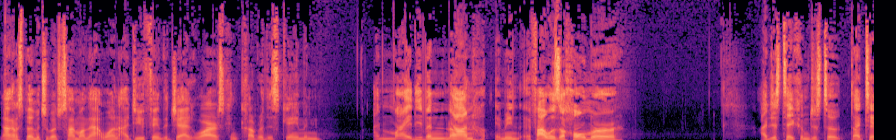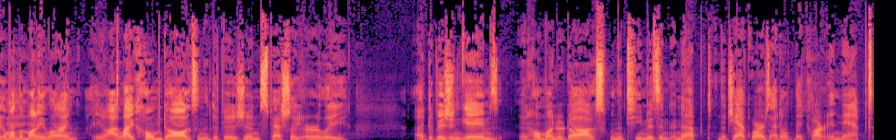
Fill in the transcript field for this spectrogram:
Not going to spend too much time on that one. I do think the Jaguars can cover this game, and I might even non. I mean, if I was a homer, I just take them just to. I take them on the money line. You know, I like home dogs in the division, especially early uh, division games and home underdogs when the team isn't inept. And the Jaguars, I don't think, are inept.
